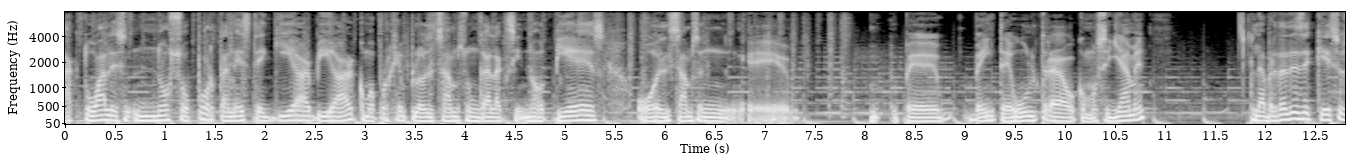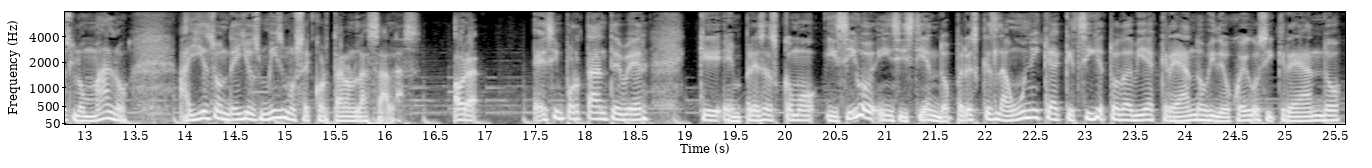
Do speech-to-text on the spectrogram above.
actuales no soportan este Gear VR, como por ejemplo el Samsung Galaxy Note 10 o el Samsung eh, P20 Ultra o como se llame. La verdad es de que eso es lo malo. Ahí es donde ellos mismos se cortaron las alas. Ahora, es importante ver que empresas como, y sigo insistiendo, pero es que es la única que sigue todavía creando videojuegos y creando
